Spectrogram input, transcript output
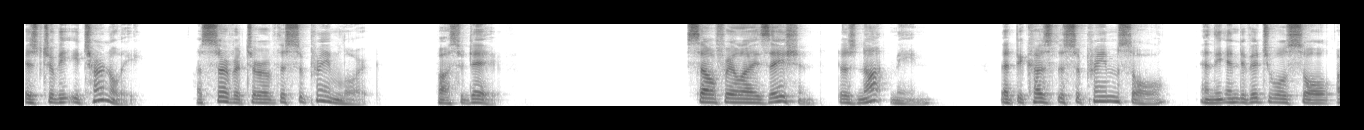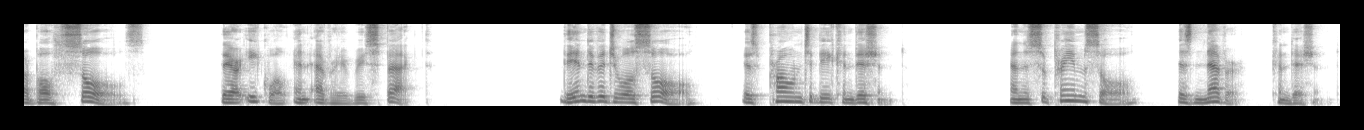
is to be eternally a servitor of the Supreme Lord, Vasudeva. Self realization does not mean that because the Supreme Soul and the individual soul are both souls, they are equal in every respect. The individual soul is prone to be conditioned and the Supreme Soul is never conditioned.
